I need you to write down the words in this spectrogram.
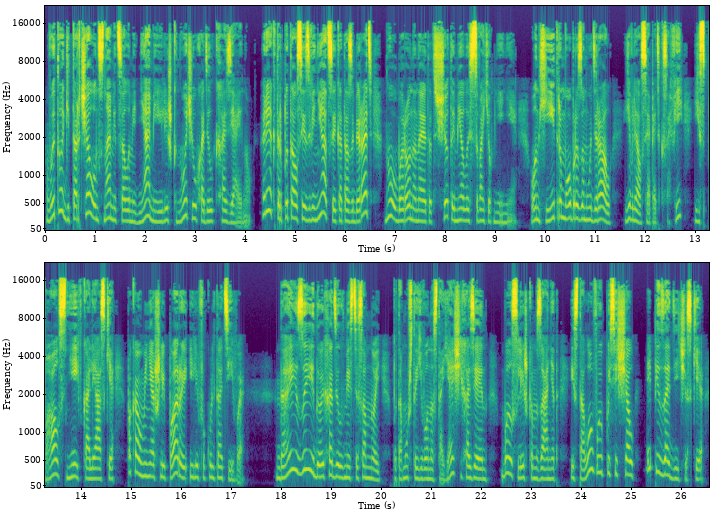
в итоге торчал он с нами целыми днями и лишь к ночи уходил к хозяину. Ректор пытался извиняться и кота забирать, но у барона на этот счет имелось свое мнение. Он хитрым образом удирал, являлся опять к Софи и спал с ней в коляске, пока у меня шли пары или факультативы. Да и за едой ходил вместе со мной, потому что его настоящий хозяин был слишком занят и столовую посещал эпизодически —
